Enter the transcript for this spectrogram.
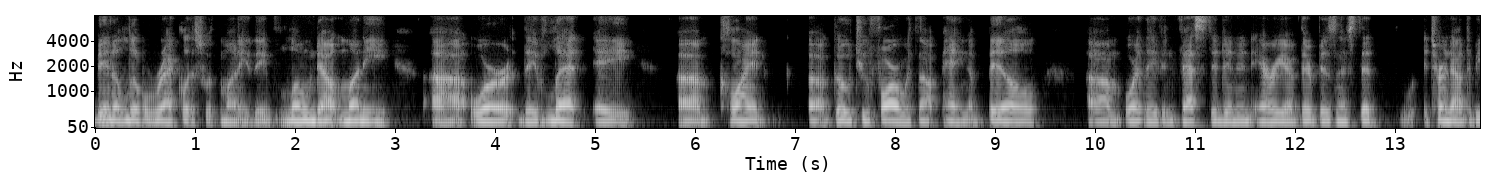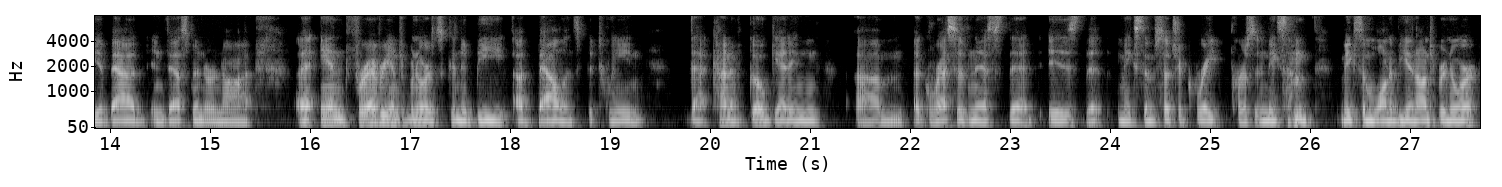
been a little reckless with money. They've loaned out money, uh, or they've let a um, client uh, go too far with not paying a bill um, or they've invested in an area of their business that it turned out to be a bad investment or not. Uh, and for every entrepreneur, it's going to be a balance between that kind of go-getting um, aggressiveness that is that makes them such a great person, makes them makes them want to be an entrepreneur,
